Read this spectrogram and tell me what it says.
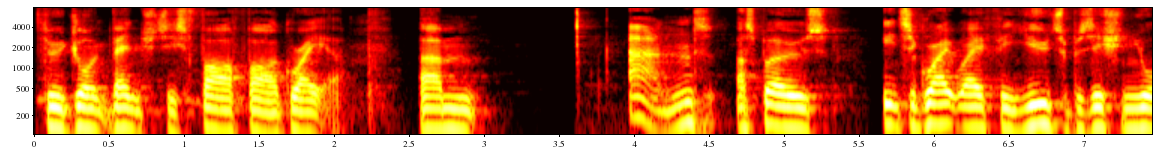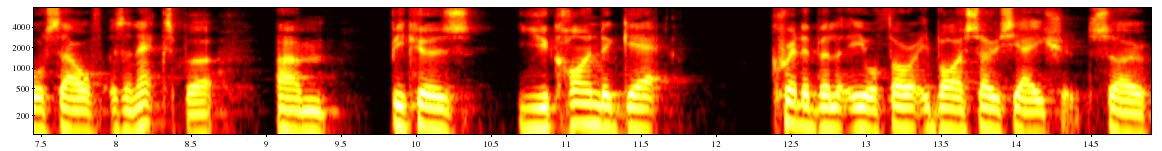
through joint ventures is far, far greater. Um, and I suppose it's a great way for you to position yourself as an expert um, because you kind of get credibility, authority by association. So,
